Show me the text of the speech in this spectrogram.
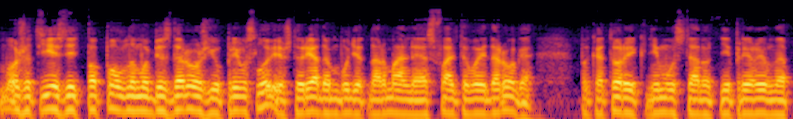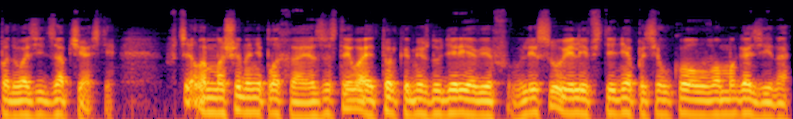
Может ездить по полному бездорожью при условии, что рядом будет нормальная асфальтовая дорога, по которой к нему станут непрерывно подвозить запчасти – в целом машина неплохая, застревает только между деревьев в лесу или в стене поселкового магазина,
